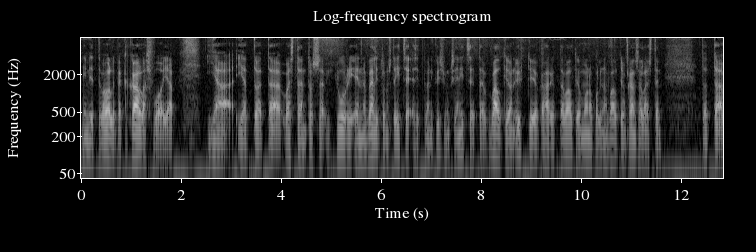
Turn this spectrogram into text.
nimitettävä Olli-Pekka Kallasvuo ja ja, ja tuota, vastaan tuossa juuri ennen välitunnusta itse esittämäni kysymykseen itse, että valtion yhtiö, joka harjoittaa valtion monopolina valtion kansalaisten tota,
